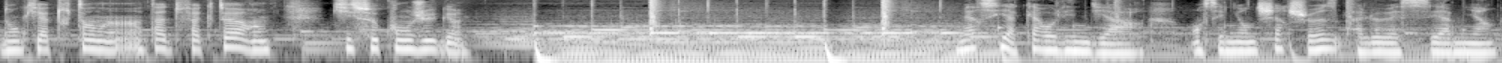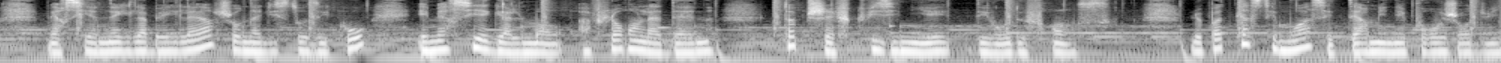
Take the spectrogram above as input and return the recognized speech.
Donc il y a tout un, tas de facteurs hein, qui se conjuguent. Merci à Caroline Diard, enseignante chercheuse à l'ESC Amiens. Merci à Neila Beyler, journaliste aux échos. Et merci également à Florent Laden, top chef cuisinier des Hauts-de-France. Le podcast et moi, c'est terminé pour aujourd'hui.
